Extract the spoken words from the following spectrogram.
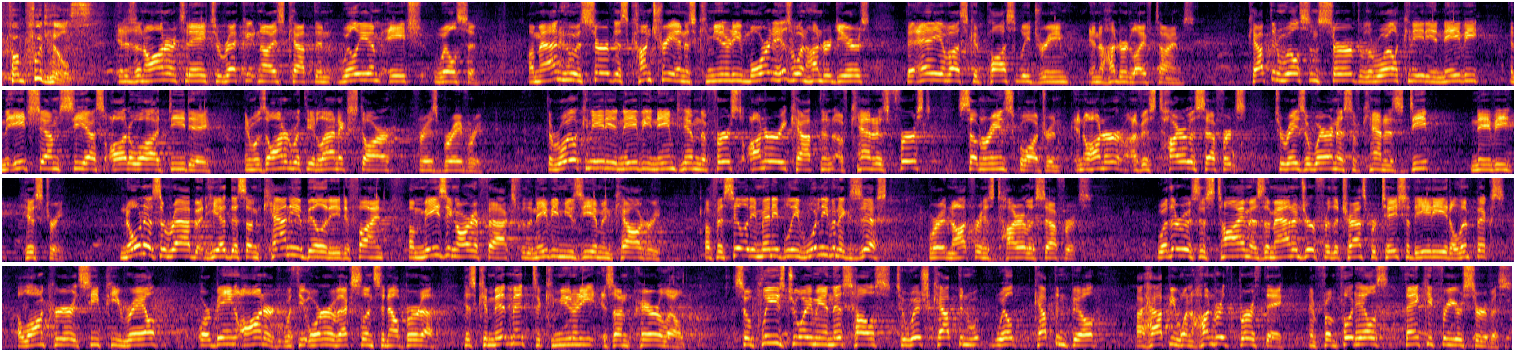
from Foothills. It is an honor today to recognize Captain William H. Wilson, a man who has served his country and his community more in his 100 years than any of us could possibly dream in 100 lifetimes. Captain Wilson served with the Royal Canadian Navy in the HMCS Ottawa D-Day and was honored with the Atlantic Star for his bravery. The Royal Canadian Navy named him the first honorary captain of Canada's first submarine squadron in honor of his tireless efforts to raise awareness of Canada's deep Navy history. Known as the Rabbit, he had this uncanny ability to find amazing artifacts for the Navy Museum in Calgary, a facility many believe wouldn't even exist were it not for his tireless efforts. Whether it was his time as the manager for the transportation of the 88 Olympics, a long career at CP Rail, or being honored with the Order of Excellence in Alberta, his commitment to community is unparalleled. So please join me in this house to wish Captain, Will, Captain Bill a happy 100th birthday. And from Foothills, thank you for your service.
